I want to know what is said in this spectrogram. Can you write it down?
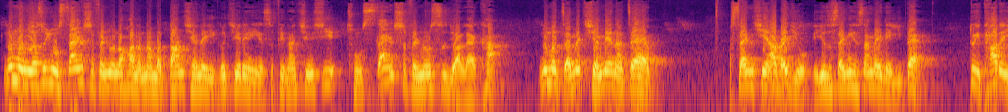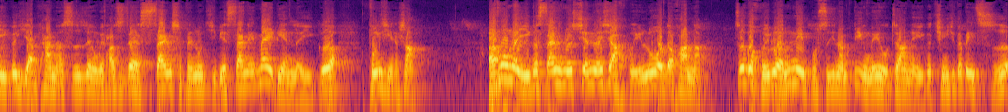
那么你要是用三十分钟的话呢，那么当前的一个节点也是非常清晰。从三十分钟视角来看，那么咱们前面呢在三千二百九，也就是三千三百点一带，对它的一个研判呢是认为它是在三十分钟级别三类卖点的一个风险上，而后呢一个三十分钟线段下回落的话呢，这个回落内部实际上并没有这样的一个清晰的背驰，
